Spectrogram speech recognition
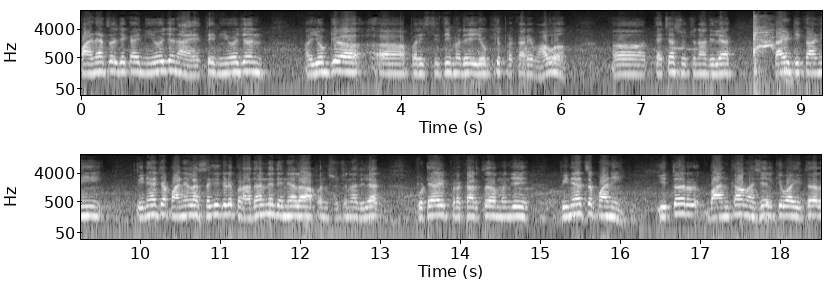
पाण्याचं जे काही नियोजन आहे ते नियोजन योग्य परिस्थितीमध्ये योग्य प्रकारे व्हावं त्याच्या सूचना दिल्यात. काही ठिकाणी पिण्याच्या पाण्याला सगळीकडे प्राधान्य देण्याला आपण सूचना दिल्यात. कुठल्याही प्रकारचं म्हणजे पिण्याचं पाणी इतर बांधकाम असेल किंवा इतर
